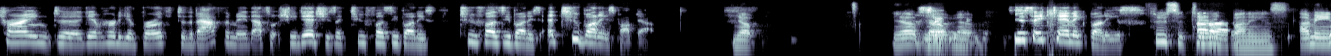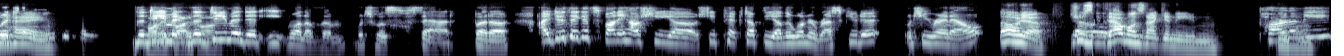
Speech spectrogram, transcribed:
trying to give her to give birth to the Baphomet, that's what she did she's like two fuzzy bunnies two fuzzy bunnies and two bunnies popped out Yep. Yep. So- Yep. Yep. two satanic bunnies Two satanic Uh, bunnies. I mean, which hey, the Monty demon the demon did eat one of them which was sad but uh i do think it's funny how she uh she picked up the other one and rescued it when she ran out. Oh yeah, she was like, that one's not getting eaten. part of Mhm. me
